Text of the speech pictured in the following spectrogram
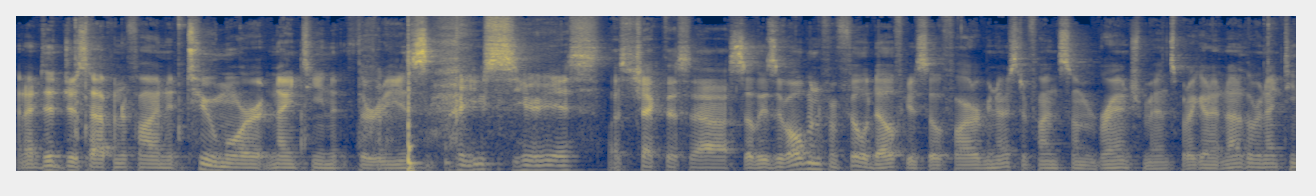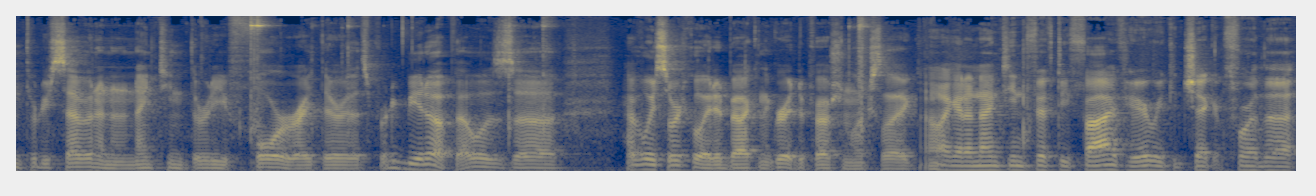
And I did just happen to find two more 1930s. Are you serious? Let's check this out. So these have all been from Philadelphia so far. It'd be nice to find some branch mints, but I got another 1937 and a 1934 right there. That's pretty beat up. That was uh, heavily circulated back in the Great Depression. Looks like. Oh, I got a 1955 here. We could check it for the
